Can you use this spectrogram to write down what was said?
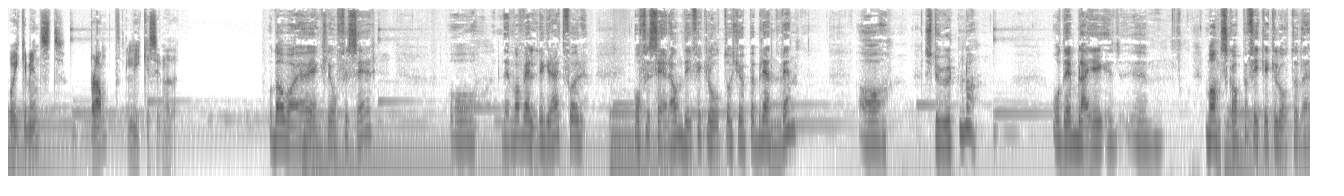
og ikke minst blant likesinnede. Og da var jeg egentlig offiser. Og det var veldig greit, for offiserene de fikk lov til å kjøpe brennevin av stuerten da. Og det blei eh, Mannskapet fikk ikke lov til det.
